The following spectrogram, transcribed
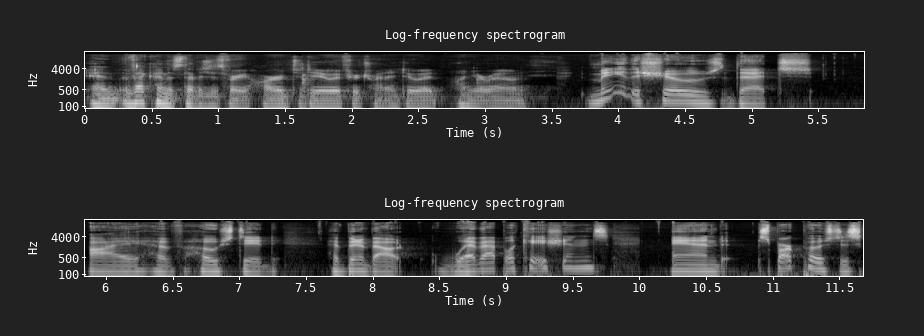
And that kind of stuff is just very hard to do if you're trying to do it on your own. Many of the shows that I have hosted have been about web applications, and SparkPost is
